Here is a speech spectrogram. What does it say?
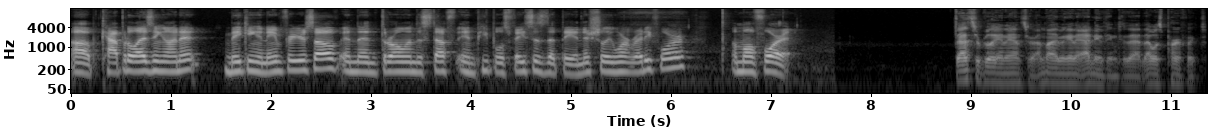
uh, capitalizing on it making a name for yourself and then throwing the stuff in people's faces that they initially weren't ready for i'm all for it That's a brilliant answer. I'm not even going to add anything to that. That was perfect.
